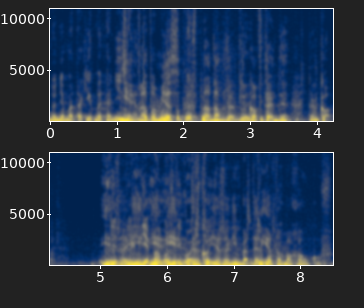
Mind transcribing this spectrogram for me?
No nie ma takich mechanizmów. Nie, natomiast, to po prostu... No dobrze, tylko wtedy, tylko jeżeli, nie, nie, ma możliwości... Tylko jeżeli bateria tomahawków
